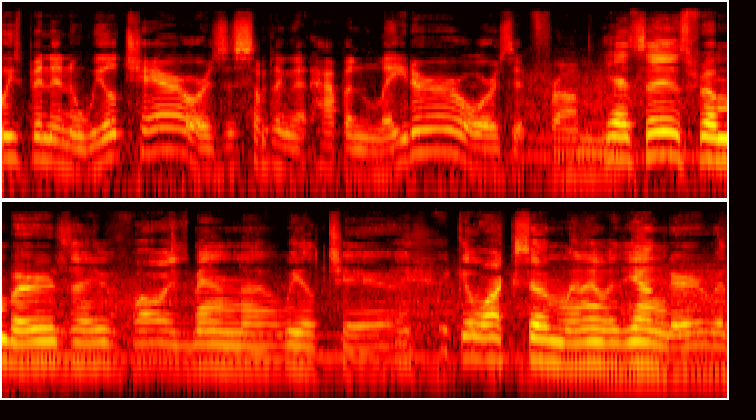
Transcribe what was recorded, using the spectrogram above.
Always been in a wheelchair, or is this something that happened later, or is it from? Yes, it was from birth. I've always been in a wheelchair. I, I could walk some when I was younger with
